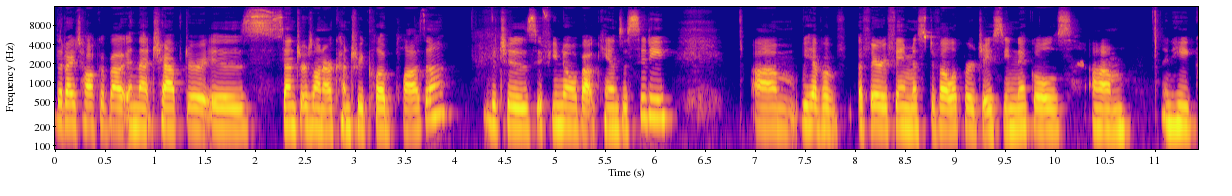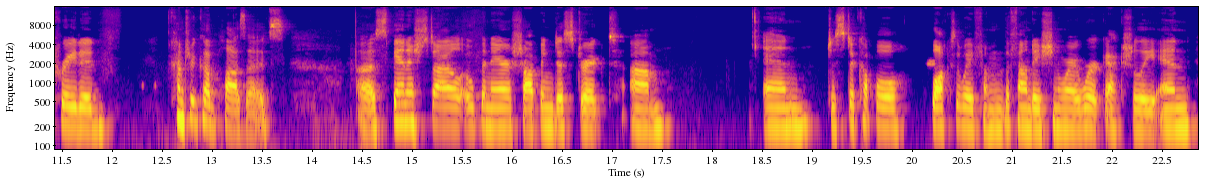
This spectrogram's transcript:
that I talk about in that chapter is centers on our country club plaza, which is, if you know about Kansas City, um, we have a, a, very famous developer, J.C. Nichols, um, and he created Country Club Plaza. It's a Spanish style open air shopping district um, and just a couple blocks away from the foundation where I work, actually, and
